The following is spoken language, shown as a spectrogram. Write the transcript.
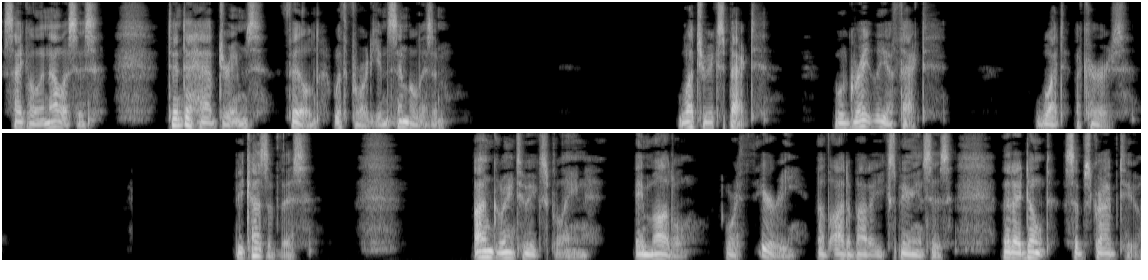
psychoanalysis tend to have dreams filled with Freudian symbolism. What you expect will greatly affect what occurs. Because of this, I'm going to explain a model or theory of out of body experiences that I don't subscribe to.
